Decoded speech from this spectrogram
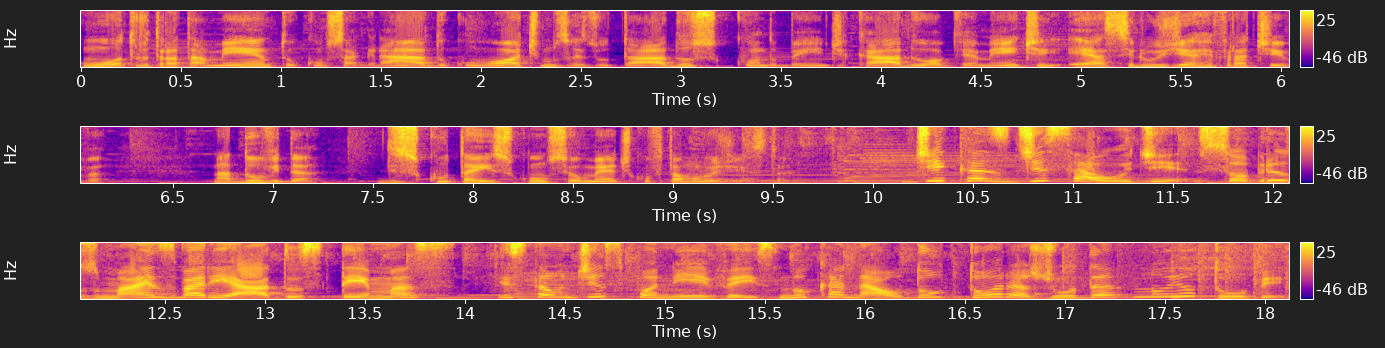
Um outro tratamento consagrado com ótimos resultados, quando bem indicado, obviamente, é a cirurgia refrativa. Na dúvida, discuta isso com seu médico oftalmologista. Dicas de saúde sobre os mais variados temas estão disponíveis no canal Doutor Ajuda no YouTube.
